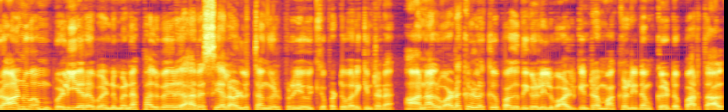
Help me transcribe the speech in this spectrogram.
இராணுவம் வெளியேற வேண்டுமென பல்வேறு அரசியல் அழுத்தங்கள் பிரயோகிக்கப்பட்டு வருகின்றன. ஆனால் வடகிழக்கு பகுதிகளில் வாழ்கின்ற மக்களிடம் கேட்டு பார்த்தால்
